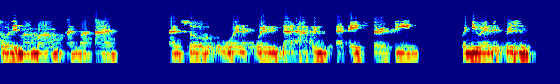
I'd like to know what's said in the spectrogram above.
so did my mom and my aunt. And so when when that happened at age 13, when he went to prison,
